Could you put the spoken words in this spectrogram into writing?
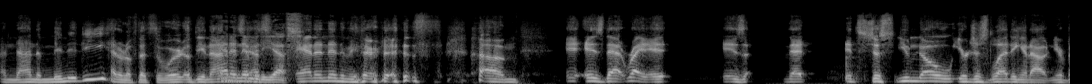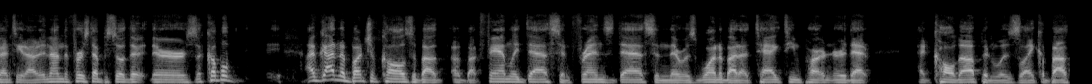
anonymity. I don't know if that's the word of the anonymous anonymity. Yes, anonymity. There it is. Um, is that right? It is that it's just you know you're just letting it out and you're venting it out. And on the first episode, there, there's a couple. I've gotten a bunch of calls about about family deaths and friends deaths, and there was one about a tag team partner that had called up and was like about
